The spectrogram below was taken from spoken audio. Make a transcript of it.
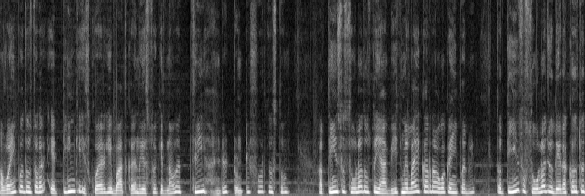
अब वहीं पर दोस्तों अगर एट्टीन के स्क्वायर की बात करें तो दोस्तों कितना होगा? थ्री हंड्रेड ट्वेंटी फोर दोस्तों। अब तीन सौ सोलह दोस्तों यहाँ बीच में लाई कर रहा होगा कहीं पर भी। तो 316 जो दे रखा है दोस्तों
